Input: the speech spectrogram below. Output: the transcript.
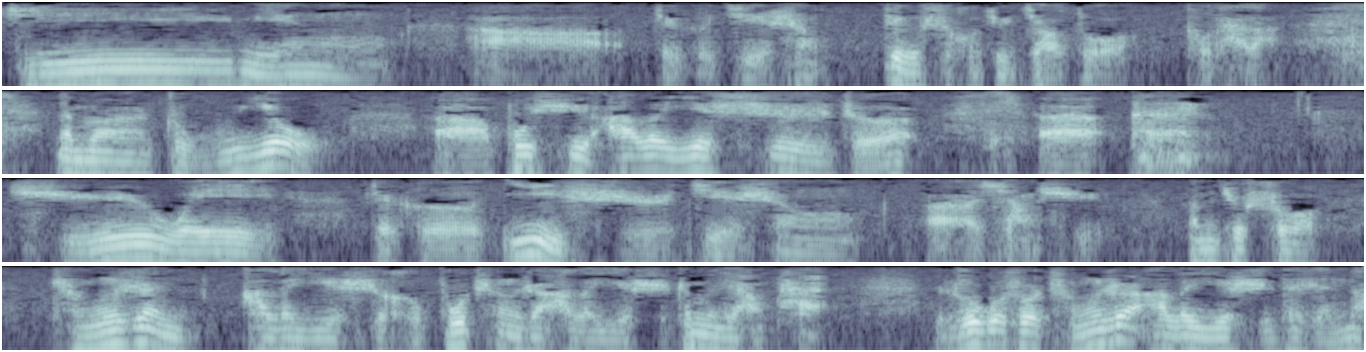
即名啊，这个结生，这个时候就叫做投胎了。那么主幼啊，不须阿勒耶识者，呃，须为这个意识结生啊相续。那么就说承认阿勒耶识和不承认阿勒耶识这么两派。如果说承认阿勒耶识的人呢，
